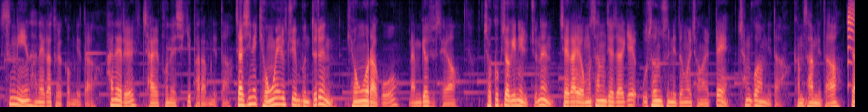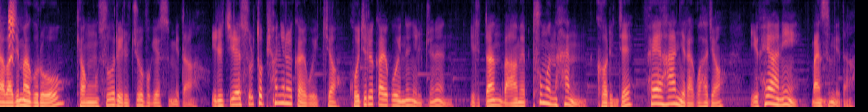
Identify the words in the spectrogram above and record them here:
승리인 한 해가 될 겁니다. 한 해를 잘 보내시기 바랍니다. 자신이 경호 일주인 분들은 경호라고 남겨주세요. 적극적인 일주는 제가 영상 제작의 우선순위 등을 정할 때 참고합니다. 감사합니다. 자 마지막으로 경술 일주 보겠습니다. 일지에 술토 편인을 깔고 있죠. 고지를 깔고 있는 일주는 일단 마음에 품은 한 그걸 이제 회한이라고 하죠. 이 회한이 많습니다.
